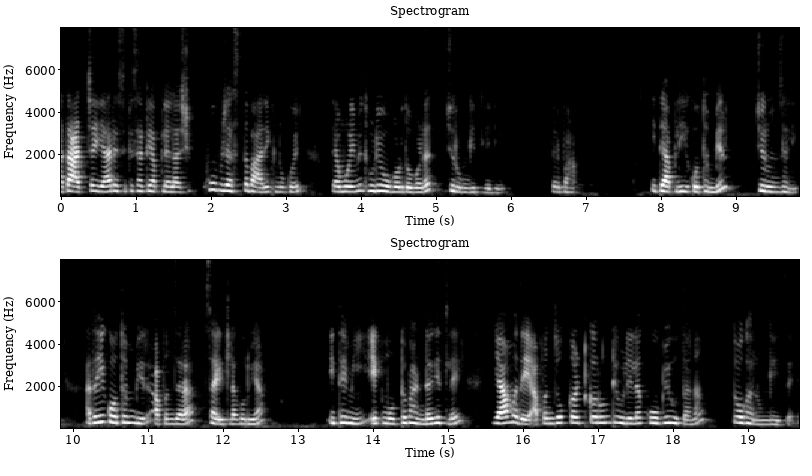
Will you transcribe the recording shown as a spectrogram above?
आता आजच्या या रेसिपीसाठी आपल्याला अशी खूप जास्त बारीक नको आहे त्यामुळे मी थोडी ओबडदोबडच चिरून घेतलेली आहे. तर पहा इथे आपली ही कोथिंबीर चिरून झाली. आता ही कोथिंबीर आपण जरा साईडला करूया. इथे मी एक मोठं भांडं घेतलं आहे यामध्ये आपण जो कट करून ठेवलेला कोबी होता ना तो घालून घ्यायचा आहे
